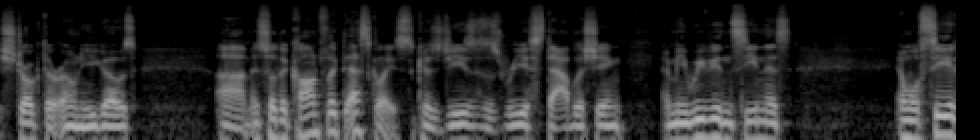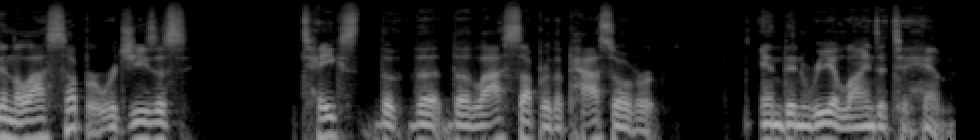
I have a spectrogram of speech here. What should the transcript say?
stroke their own egos um, and so the conflict escalates because Jesus is reestablishing. I mean, we've even seen this, and we'll see it in the Last Supper where Jesus takes the the the Last Supper, the Passover, and then realigns it to Him,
